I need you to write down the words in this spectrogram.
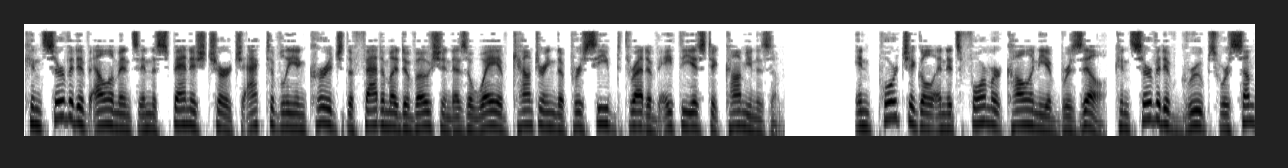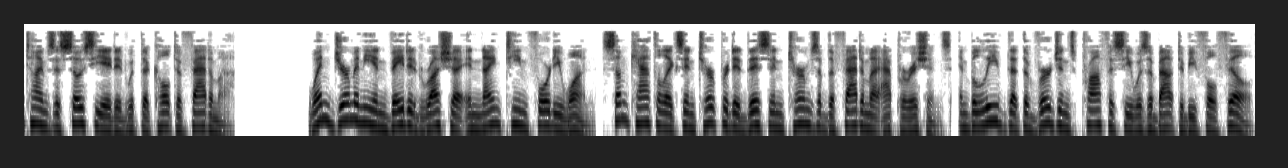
Conservative elements in the Spanish Church actively encouraged the Fatima devotion as a way of countering the perceived threat of atheistic communism. In Portugal and its former colony of Brazil, conservative groups were sometimes associated with the cult of Fatima. When Germany invaded Russia in 1941, some Catholics interpreted this in terms of the Fatima apparitions, and believed that the Virgin's prophecy was about to be fulfilled.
